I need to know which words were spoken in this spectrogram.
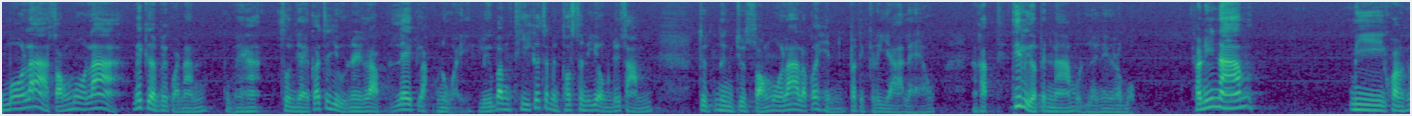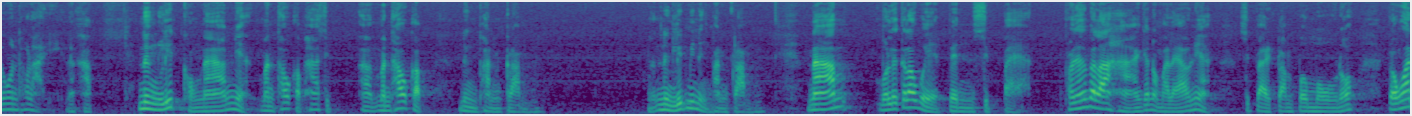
1 โมลาร์2โมลาร์ไม่เกินไปกว่านั้นถูกไหมฮะส่วนใหญ่ก็จะอยู่ในระดับเลขหลักหน่วย หรือบางทีก็จะเป็นทศนิยมด้วยซ้ำจุด1.2 โมลาร์เราก็เห็นปฏิกิริยาแล้วนะครับที่เหลือเป็นน้ำหมดเลยในระบบ คราวนี้น้ำ มีความเข้มข้นเท่าไหร่นะครับ1ลิตรของน้ำเนี่ยมันเท่ากับ 50มันเท่ากับ 1,000 กรัม 1 ลิตรมี 1,000 กรัม น้ำโมเลกุลเวทเป็น 18 เพราะฉะนั้นเวลาหารกันออกมาแล้วเนี่ย18 กรัมเปอร์โมลเนาะแปลว่า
